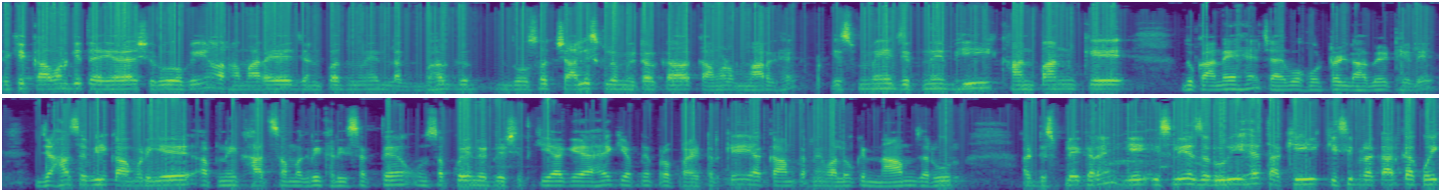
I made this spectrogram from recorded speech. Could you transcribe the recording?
देखिए, कांवड़ की तैयारियाँ शुरू हो गई और हमारे जनपद में लगभग 240 किलोमीटर का कांवड़ मार्ग है। इसमें जितने भी खान पान के दुकानें हैं, चाहे वो होटल, ढाबे, ठेले, जहाँ से भी कांवड़िए अपनी खाद्य सामग्री खरीद सकते हैं, उन सबको ये निर्देशित किया गया है कि अपने प्रोपराइटर के या काम करने वालों के नाम ज़रूर डिस्प्ले करें। ये इसलिए ज़रूरी है ताकि किसी प्रकार का कोई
